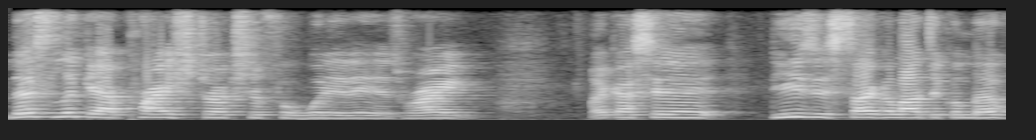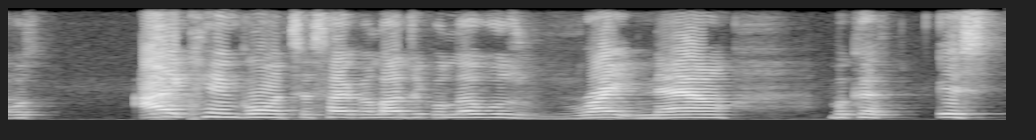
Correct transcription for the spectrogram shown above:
let's look at price structure for what it is right like I said, these are psychological levels. I can't go into psychological levels right now because it's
